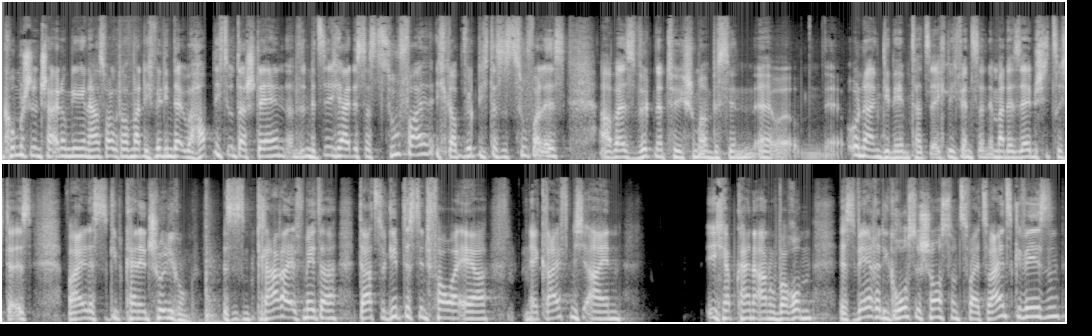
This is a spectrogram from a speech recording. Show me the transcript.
komische Entscheidung gegen den HSV getroffen hat. Ich will ihm da überhaupt nichts unterstellen. Mit Sicherheit ist das Zufall. Ich glaube wirklich, dass es Zufall ist. Aber es wirkt natürlich schon mal ein bisschen äh, unangenehm tatsächlich, wenn es dann immer derselbe Schiedsrichter ist, weil es gibt keine Entschuldigung. Es ist ein klarer Elfmeter. Dazu gibt es den VAR. Er greift nicht ein. Ich habe keine Ahnung warum. Es wäre die große Chance zum 2 zu 1 gewesen.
